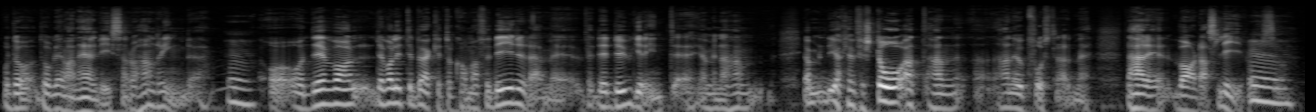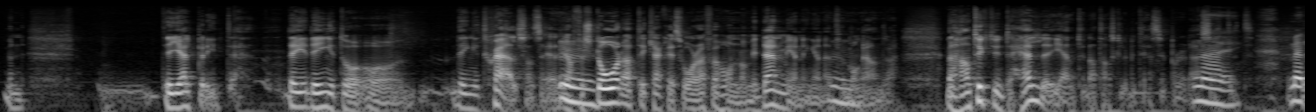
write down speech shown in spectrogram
Och då, då blev han hänvisad och han ringde. Mm. Och, och, det, var, det var lite bökigt att komma förbi det där med, för det duger inte. Jag menar, han, jag, jag kan förstå att han, han är uppfostrad med, det här är vardagsliv. Liksom. Mm. Men det hjälper inte. Det, det är inget att, det är inget skäl så att säga. Mm. Jag förstår att det kanske är svårare för honom i den meningen än för mm. många andra. Men han tyckte ju inte heller egentligen att han skulle bete sig på det där nej. sättet. Men,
